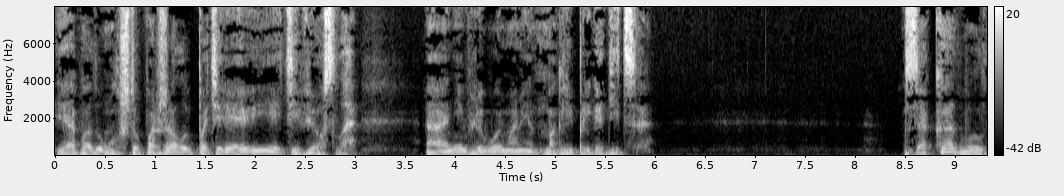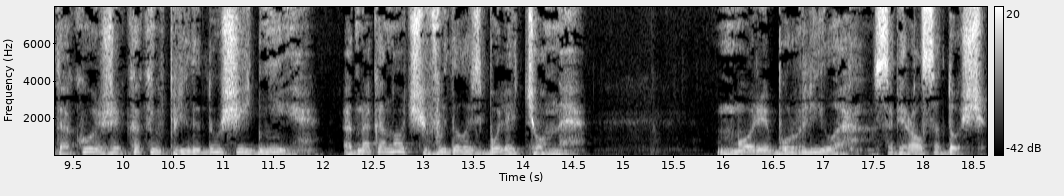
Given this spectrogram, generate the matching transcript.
Я подумал, что, пожалуй, потеряю и эти весла — а они в любой момент могли пригодиться. Закат был такой же, как и в предыдущие дни, однако ночь выдалась более темная. Море бурлило, собирался дождь.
